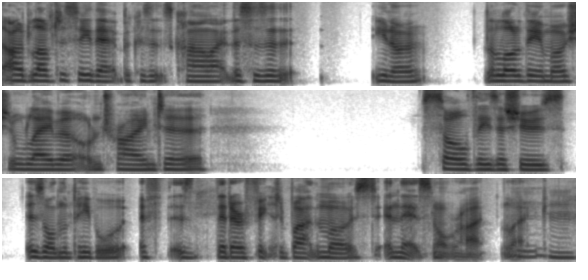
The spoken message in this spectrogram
I'd love to see that because it's kind of like this is a, you know, a lot of the emotional labor on trying to solve these issues is on the people if is, that are affected by it the most, and that's not right. Like, Mm.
